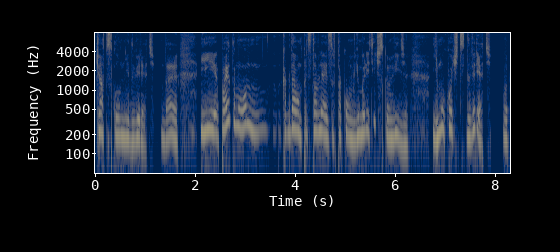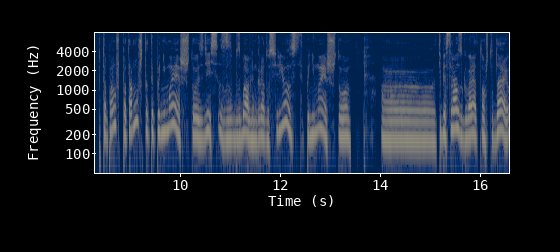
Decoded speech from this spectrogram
часто склонны не доверять. Да? И поэтому он, когда он представляется в таком в юмористическом виде, ему хочется доверять. Вот потому, потому что ты понимаешь, что здесь сбавлен градус серьезности, ты понимаешь, что тебе сразу говорят о том, что да,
